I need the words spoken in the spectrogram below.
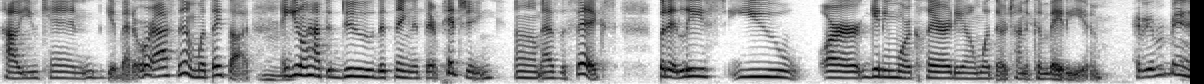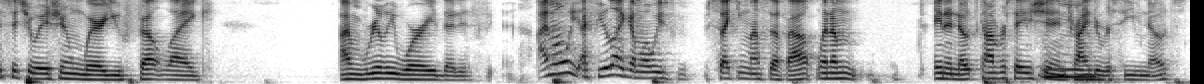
how you can get better or ask them what they thought. And you don't have to do the thing that they're pitching, um, as the fix, but at least you are getting more clarity on what they're trying to convey to you. Have you ever been in a situation where you felt like I'm really worried that if I'm always I feel like I'm always psyching myself out when I'm in a notes conversation and trying to receive notes.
